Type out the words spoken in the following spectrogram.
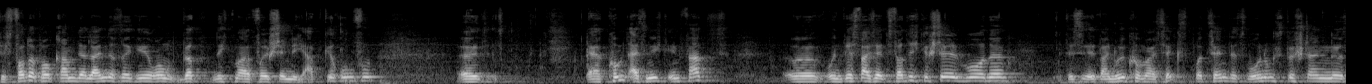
das Förderprogramm der Landesregierung wird nicht mal vollständig abgerufen. Äh, er kommt also nicht in Fahrt. und das, was jetzt fertiggestellt wurde, das ist etwa 0,6 Prozent des Wohnungsbestandes,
